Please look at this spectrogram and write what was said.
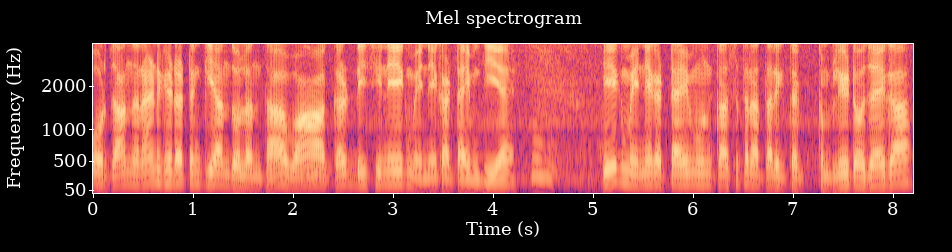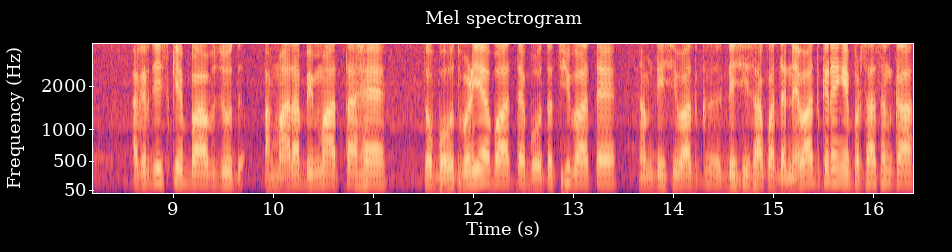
और जहाँ नारायण खेड़ा टंकी आंदोलन था, वहाँ आकर डीसी ने एक महीने का टाइम दिया है। एक महीने का टाइम उनका सत्रह तारीख तक कंप्लीट हो जाएगा। अगर जिसके बावजूद हमारा बीमा आता है तो बहुत बढ़िया बात है बहुत अच्छी बात है। हम डीसी बात डीसी साहब का धन्यवाद करेंगे प्रशासन का।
